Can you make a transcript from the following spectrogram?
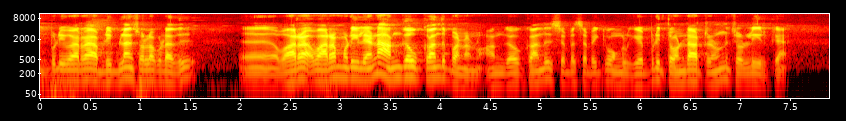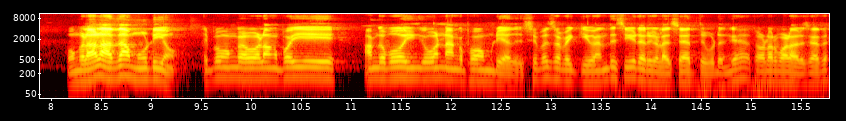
எப்படி வர அப்படி இப்படிலாம் சொல்லக்கூடாது. வர வர முடியலன்னா அங்கே உட்காந்து பண்ணணும். அங்கே உட்காந்து சிவசபைக்கு உங்களுக்கு எப்படி தொண்டாற்றணும்னு சொல்லியிருக்கேன். உங்களால் அதான் முடியும். இப்போ உங்கள் அங்கே போய் அங்கே போ இங்கே போன்னு அங்கே போக முடியாது. சிவசபைக்கு வந்து சீடர்களை சேர்த்து விடுங்க தொடர்பாளரை சேர்த்து.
